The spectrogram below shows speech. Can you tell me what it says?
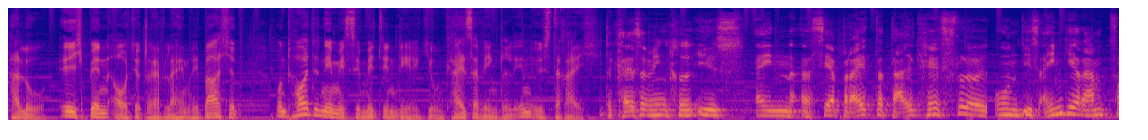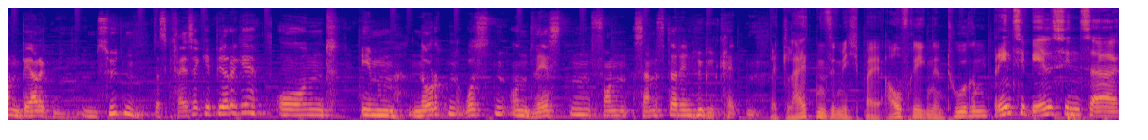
Hallo, ich bin Audiotraveler Henry Barchet und heute nehme ich Sie mit in die Region Kaiserwinkel in Österreich. Der Kaiserwinkel ist ein sehr breiter Talkessel und ist eingerahmt von Bergen. Im Süden das Kaisergebirge und im Norden, Osten und Westen von sanfteren Hügelketten. Begleiten Sie mich bei aufregenden Touren. Prinzipiell sind es äh,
